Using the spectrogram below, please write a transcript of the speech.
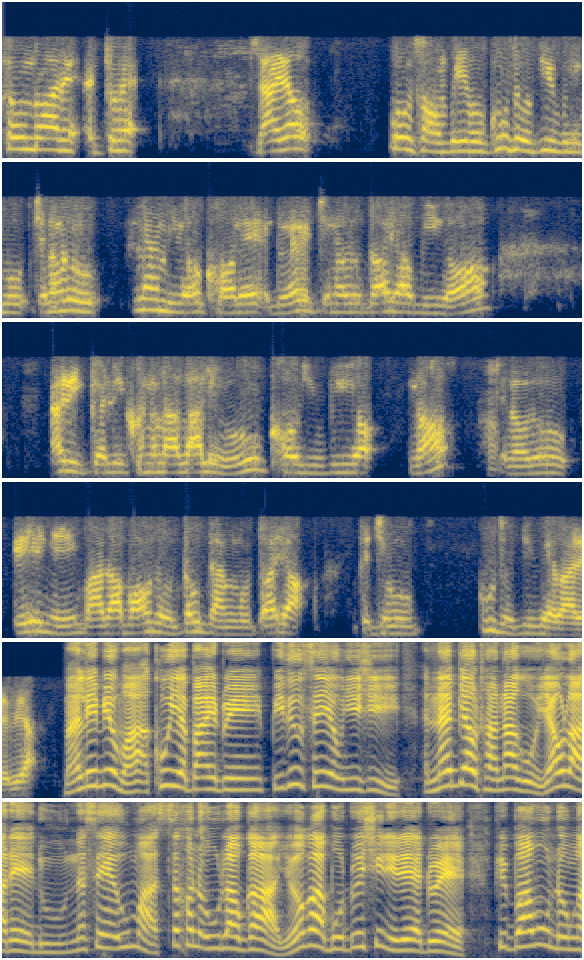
ဆုံးသွားတဲ့အတွက်လာရောက်ပို့ဆောင်ပေးဖို့ကုသိုလ်ပြုပေးဖို့ကျွန်တော်တို့လှမ်းပြီးတော့ခေါ်တဲ့အတွက်ကျွန်တော်တို့တော့ရောက်ပြီးတော့အဲ့ဒီကလေးခုနလာသားလေးကိုခေါ်ယူပြီးတော့နော်ကျွန်တော်တို့အေးငိမ်ဘာသာပေါင်းစုံတုတ်တန်ကိုတော့ရောက်တကြိုကုသိုလ်ပြုခဲ့ပါတယ်ဗျ မန္တလေးမြို့မှာအခုရက်ပိုင်းအတွင်းပြည်သူ့စေယုံကြီးရှိအနက်ပြောက်ဌာနကိုရောက်လာတဲ့လူ20ဦးမှ18ဦးလောက်ကယောဂပိုးတွေ့ရှိနေတဲ့အတွက်ဖြစ်ပွားမှုနှုန်းက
